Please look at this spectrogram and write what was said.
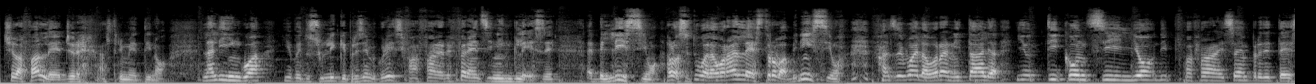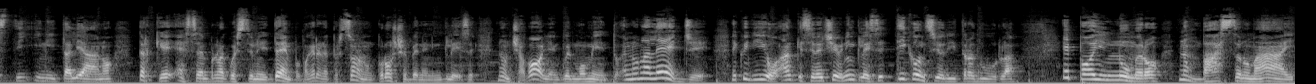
ce la fa a leggere, altrimenti no. La lingua, io vedo su link per esempio quelli si fanno fare referenze in inglese, è bellissimo. Allora, se tu vuoi lavorare all'estero va benissimo, ma se vuoi lavorare in Italia, io ti consiglio di fare sempre dei testi in italiano perché è sempre una questione di tempo. Magari la persona non conosce bene l'inglese, non c'ha voglia in quel momento e non la legge. E quindi io, anche se leggevo in inglese, ti consiglio di tradurla. E poi il numero non bastano mai,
